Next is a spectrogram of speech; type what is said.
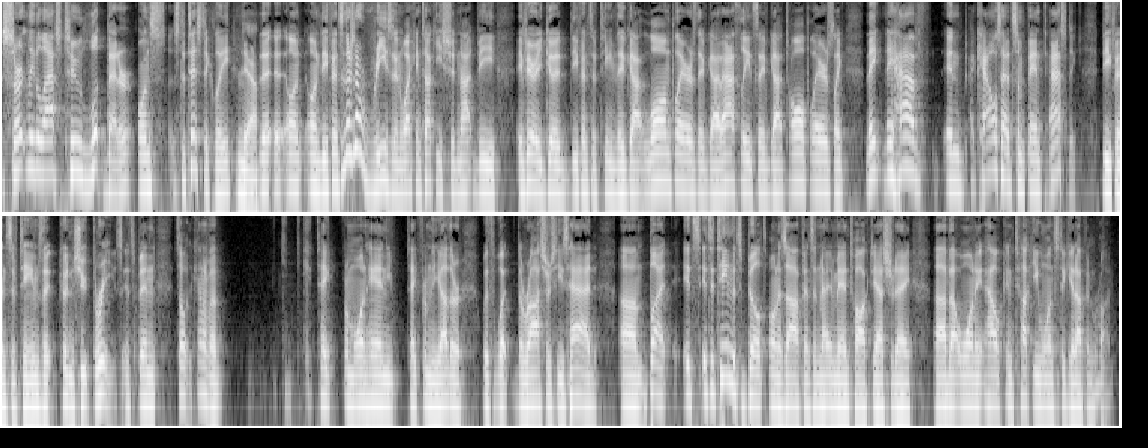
certainly the last two look better on statistically yeah. the, on, on defense. And there's no reason why Kentucky should not be a very good defensive team. They've got long players, they've got athletes, they've got tall players. Like they, they have, and Cal's had some fantastic defensive teams that couldn't shoot threes. It's been it's all kind of a take from one hand, you take from the other with what the rosters he's had. Um, but it's it's a team that's built on his offense. And Matt McMahon talked yesterday uh, about wanting how Kentucky wants to get up and run.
